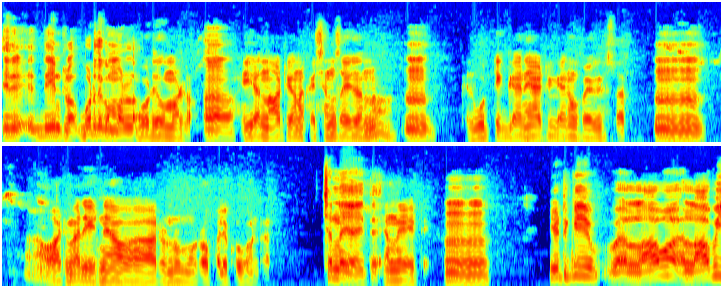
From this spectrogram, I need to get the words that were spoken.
ఇది దీంట్లో బూడిద గుమ్మడిలో. బూడిద ఉమ్మడిలో ఆ, ఇక నాటు ఏమైనా చిన్న సైజ్ ఇది ఉట్టికి కానీ వాటికి కానీ ఉపయోగిస్తారు. వాటి మీద వీటిని రెండు మూడు రూపాయలు ఎక్కువగా ఉంటారు చిన్నవి అయితే. చిన్నవి అయితే. వీటికి లావ లావి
